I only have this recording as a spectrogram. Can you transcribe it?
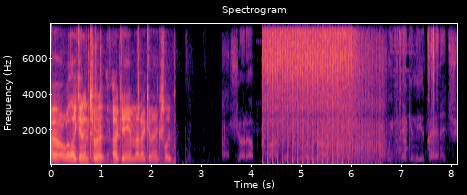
Oh, will I get into it a game that I can actually play? Shut up. Process is loaded. We've taken the advantage.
